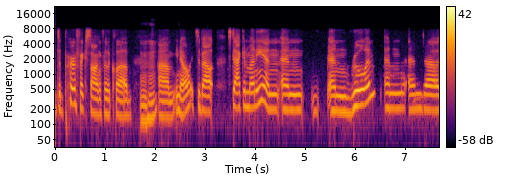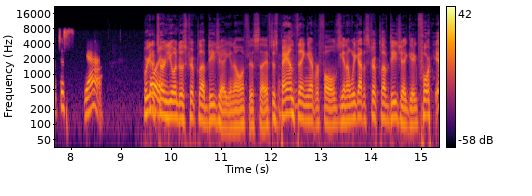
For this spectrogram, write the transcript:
it's a perfect song for the club. Mm-hmm. Um, you know, it's about stacking money and and and ruling and and uh, just yeah. We're gonna turn it. you into a strip club DJ. You know, if this uh, if this band thing ever folds, you know, we got a strip club DJ gig for you.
